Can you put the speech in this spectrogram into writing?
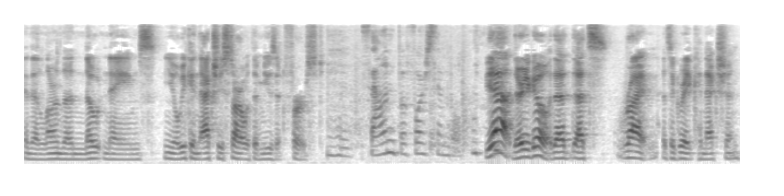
and then learn the note names. You know, we can actually start with the music 1st mm-hmm. Sound before symbol. yeah, there you go. That that's right. That's a great connection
